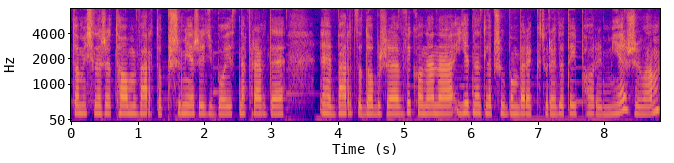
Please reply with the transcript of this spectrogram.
to myślę, że Tom warto przymierzyć, bo jest naprawdę bardzo dobrze wykonana. Jedna z lepszych bomberek, które do tej pory mierzyłam.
